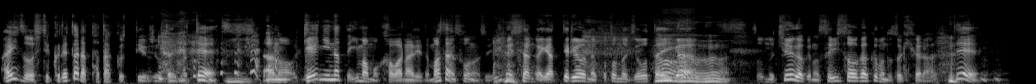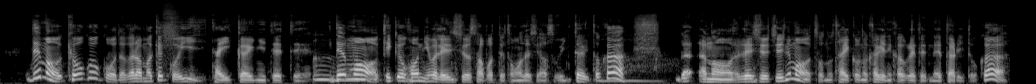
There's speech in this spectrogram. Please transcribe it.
合図をしてくれたら叩くっていう状態になってあの芸人になって今も変わらないでまさにそうなんですよ。井口さんがやってるようなことの状態が、うんうんうん。その中学の吹奏楽部の時からあって でも強豪校だからまあ結構いい大会に出て、うんうん。でも結局本人は練習サボって友達と遊びに行ったりとかがあの練習中にもその太鼓の陰に隠れて寝たりとか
